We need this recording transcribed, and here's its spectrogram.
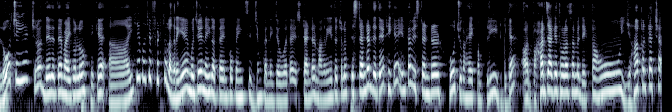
लो चाहिए। चलो, दे देते हैं भाई को लो। ठीक है? ये मुझे फिट तो लग रही है। मुझे नहीं लगता इनको कहीं से जिम करने की ज़रूरत है। स्टैंडर्ड मांग रही है तो चलो स्टैंडर्ड देते हैं, ठीक है? इनका भी स्टैंडर्ड हो चुका है कंप्लीट ठीक है? और बाहर जाके थोड़ा सा मैं देखता हूँ, यहाँ पर क्या अच्छा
